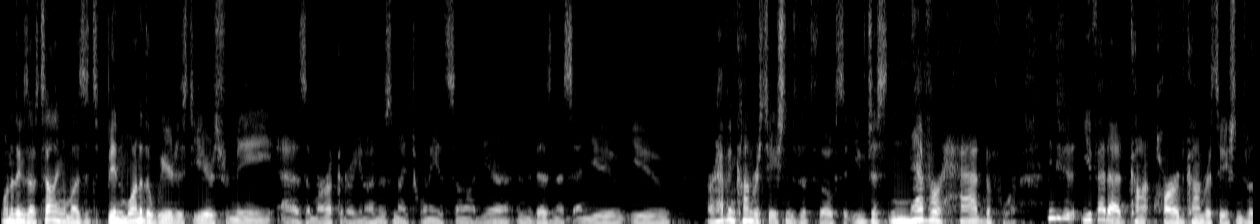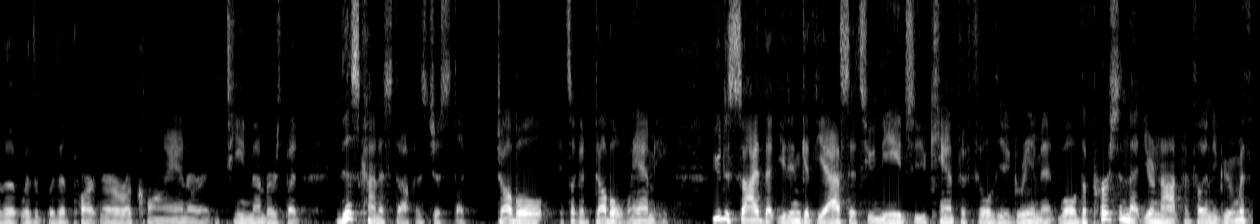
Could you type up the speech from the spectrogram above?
one of the things I was telling him was it's been one of the weirdest years for me as a marketer. You know, and this is my twentieth some odd year in the business, and you you are having conversations with folks that you've just never had before. I mean, you've, had, hard conversations with a with a, with a partner or a client or team members, but this kind of stuff is just like double. It's like a double whammy you decide that you didn't get the assets you need so you can't fulfill the agreement well the person that you're not fulfilling the agreement with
